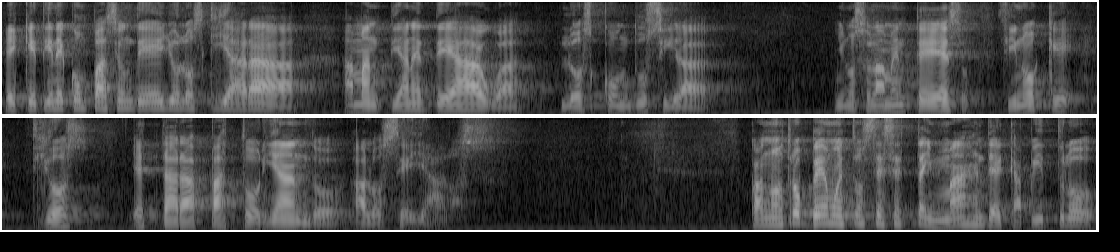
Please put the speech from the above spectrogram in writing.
el, que tiene compasión de ellos los guiará a mantianes de agua, los conducirá. Y no solamente eso, sino que Dios estará pastoreando a los sellados. Cuando nosotros vemos entonces esta imagen del capítulo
